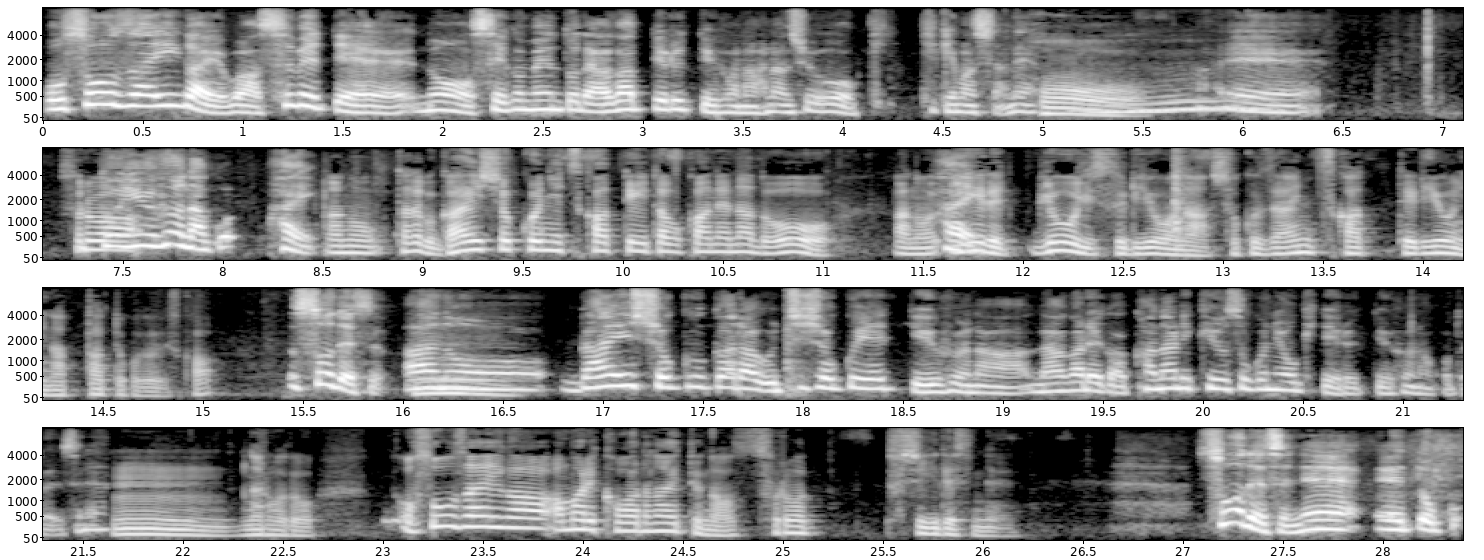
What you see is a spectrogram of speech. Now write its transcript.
お惣菜以外はすべてのセグメントで上がっているっていうふうな話を聞聞きましたね。ほう。えそれはーと、いうふうなこ、はい、あの、例えば外食に使っていたお金などを、あの、はい家で料理するような食材に使っているようになったってことですか？そうです、あの外食から内食へっていうふうな流れがかなり急速に起きているっていうふうなことですね。うん、なるほど。お惣菜があまり変わらないっていうのは、それは不思議ですね。そうですね、えっ、と、こ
